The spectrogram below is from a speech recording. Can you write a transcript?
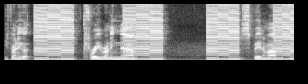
you've only got three running now. Speed them up.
